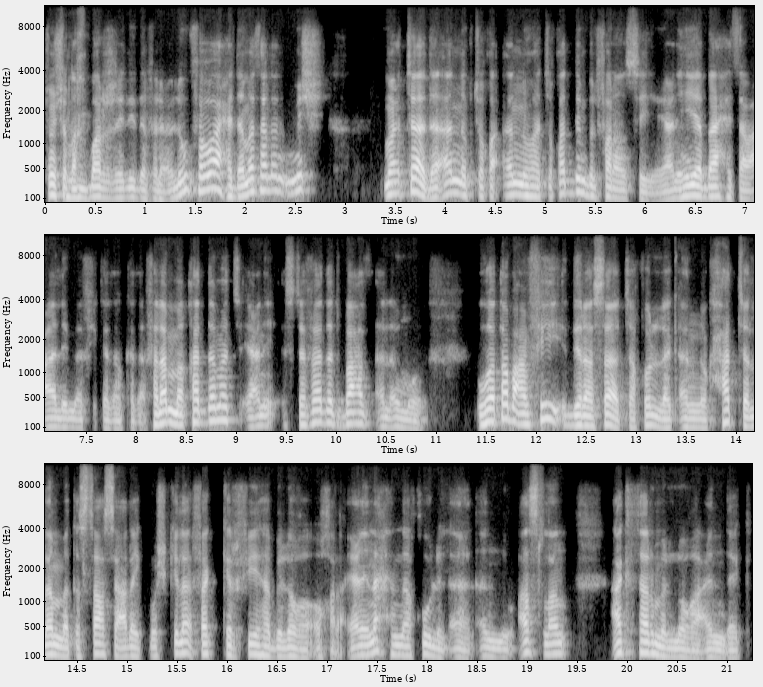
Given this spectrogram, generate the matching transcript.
تنشر الاخبار الجديده في العلوم. فواحدة مثلا مش معتادة أنك تق... أنها تقدم بالفرنسية. يعني هي باحثة وعالمه في كذا وكذا. فلما قدمت يعني استفادت بعض الأمور. وهو طبعا في دراسات تقول لك أنك حتى لما تستعصي عليك مشكلة فكر فيها بلغة أخرى. يعني نحن نقول الآن أنه أصلا أكثر من لغة عندك.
